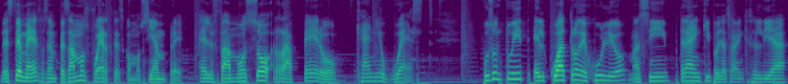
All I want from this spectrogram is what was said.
de este mes, o sea, empezamos fuertes como siempre. El famoso rapero Kanye West puso un tweet el 4 de julio, así tranqui, pues ya saben que es el día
